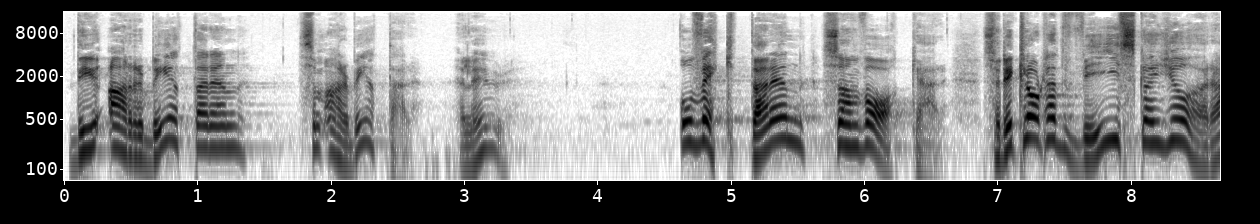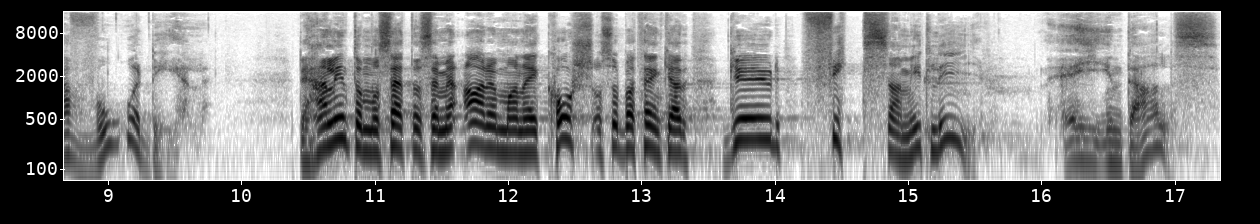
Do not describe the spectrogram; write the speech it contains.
Det är ju arbetaren som arbetar, eller hur? Och väktaren som vakar. Så det är klart att vi ska göra vår del. Det handlar inte om att sätta sig med armarna i kors och så bara tänka att Gud fixa mitt liv. Nej, inte alls.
